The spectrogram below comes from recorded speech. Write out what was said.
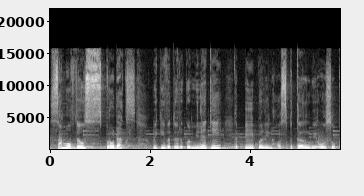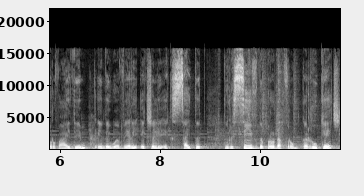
Some of those products we give it to the community. The people in hospital, we also provide them and they were very actually excited to receive the product from Karoo Catch.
